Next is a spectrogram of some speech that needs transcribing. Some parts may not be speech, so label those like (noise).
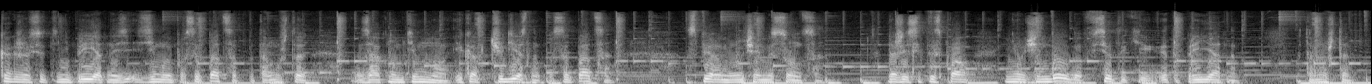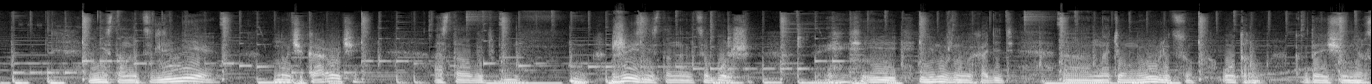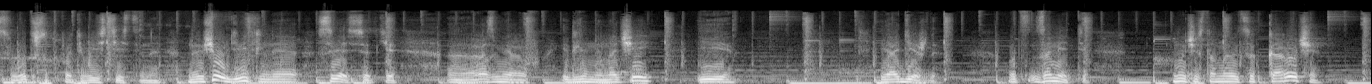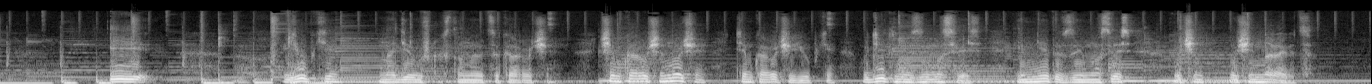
как же все-таки неприятно зи- зимой просыпаться, потому что за окном темно. И как чудесно просыпаться с первыми лучами солнца. Даже если ты спал не очень долго, все-таки это приятно, потому что дни становятся длиннее, ночи короче, а стало быть, м, жизни становится больше. (laughs) И, и не нужно выходить э, на темную улицу утром, когда еще не рассвело. Это что-то противоестественное. Но еще удивительная связь все-таки э, размеров и длины ночей и, и одежды. Вот заметьте, ночи становятся короче, и юбки на девушках становятся короче. Чем короче ночи, тем короче юбки. Удивительная взаимосвязь. И мне эта взаимосвязь очень, очень нравится.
